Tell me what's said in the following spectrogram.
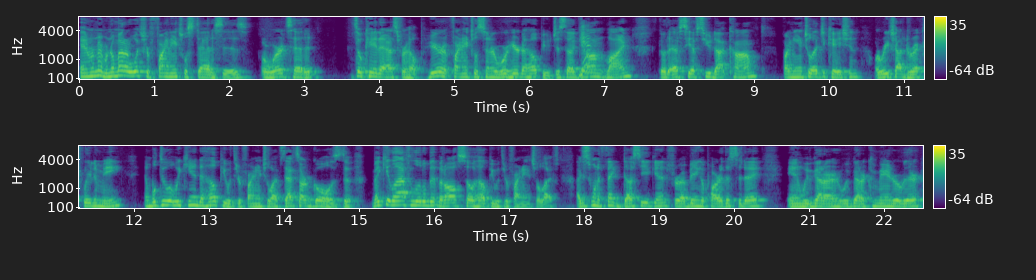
And remember, no matter what your financial status is or where it's headed, it's okay to ask for help. Here at Financial Center, we're here to help you. Just uh, get yeah. online, go to fcfcu.com, financial education, or reach out directly to me and we'll do what we can to help you with your financial lives. That's our goal is to make you laugh a little bit, but also help you with your financial lives. I just want to thank Dusty again for uh, being a part of this today. And we've got our we've got our commander over there,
